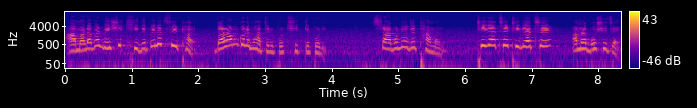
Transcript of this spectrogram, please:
আমার আবার বেশি খিদে পেলে ফিট হয়, দরাম করে ভাতের উপর ছিটকে পড়ি। শ্রাবণী ওদের থামালো, ঠিক আছে ঠিক আছে, আমরা বসে যাই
